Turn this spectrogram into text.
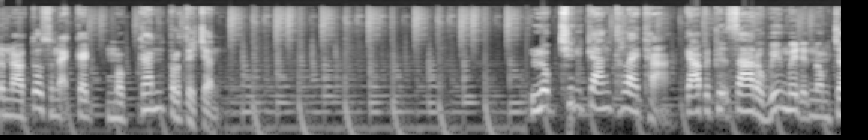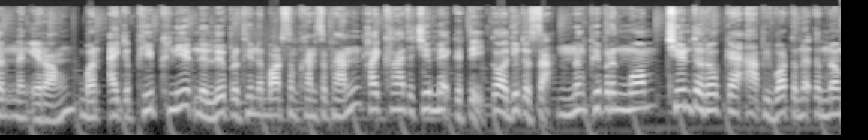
ដំណើរទស្សនកិច្ចមកកាន់ប្រទេសចិន លោកឈិនកាងថ្លែងថាការពិភាក្សារវាងមេដឹកនាំចិននិងអ៊ីរ៉ង់បានឯកភាពគ្នានៅលើប្រធានបទសំខាន់ៗហើយខ្លាចទៅជាមគ្គតិក៏យុទ្ធសាស្ត្រនិងភាពរឹងមាំឈានទៅរកការអភិវឌ្ឍទំនាក់ទំនង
